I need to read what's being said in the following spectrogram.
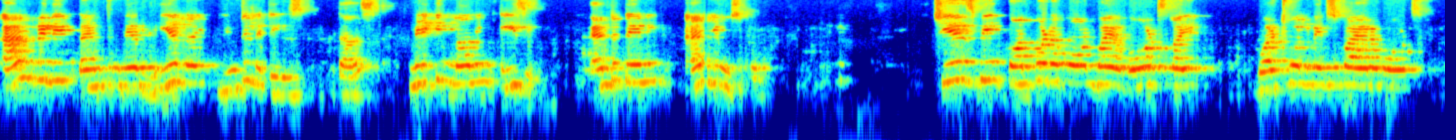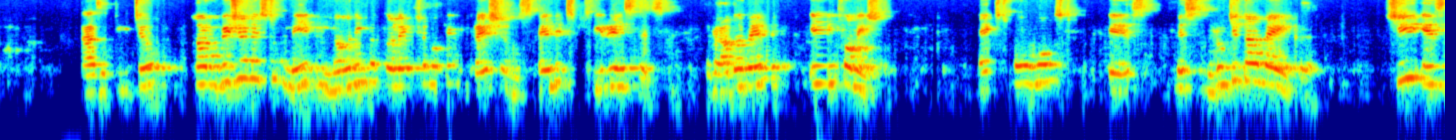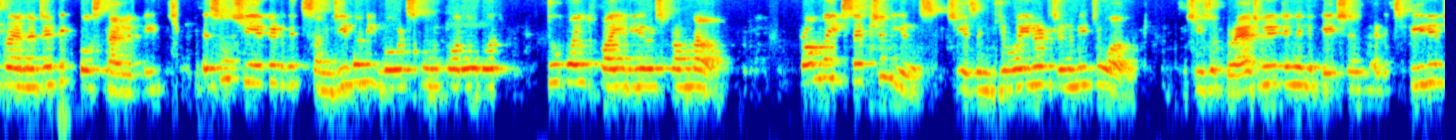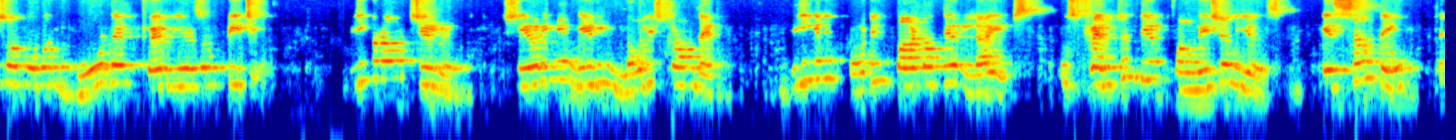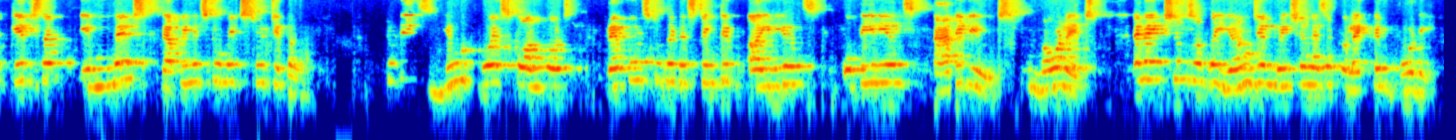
and relate them to their real life utilities, thus making learning easy, entertaining, and useful. She has been conferred upon by awards like Virtual Inspire Awards. As a teacher, her vision is to make learning a collection of impressions and experiences rather than information. Next co-host is Ms. Ruchita Mankar. She is the energetic personality associated with Sanjeevani World School for over 2.5 years from now. From the inception years, she has enjoyed her journey throughout. She is a graduate in education and experience of over more than 12 years of teaching. Being around children, sharing and gaining knowledge from them, being an important part of their lives to strengthen their foundation years is something that gives them immense happiness to make suitable. Today's Youth Voice Conference refers to the distinctive ideas, opinions, attitudes, knowledge, and actions of the young generation as a collective body.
